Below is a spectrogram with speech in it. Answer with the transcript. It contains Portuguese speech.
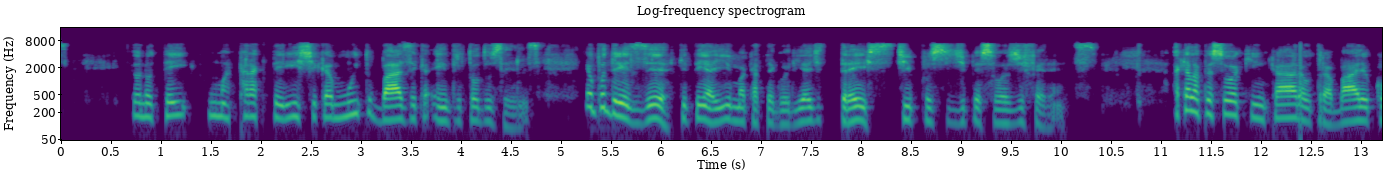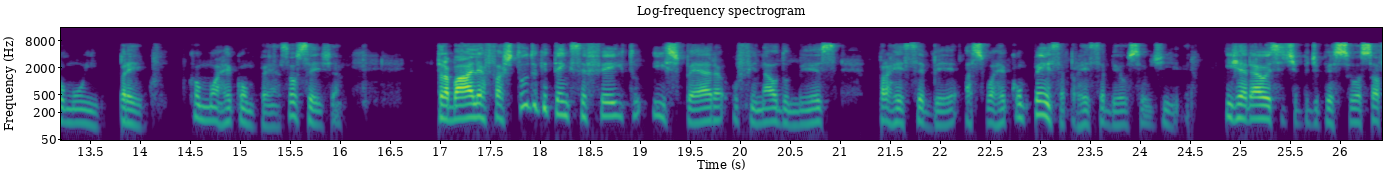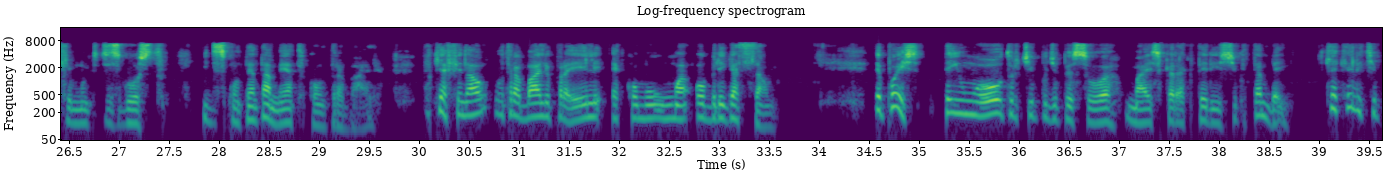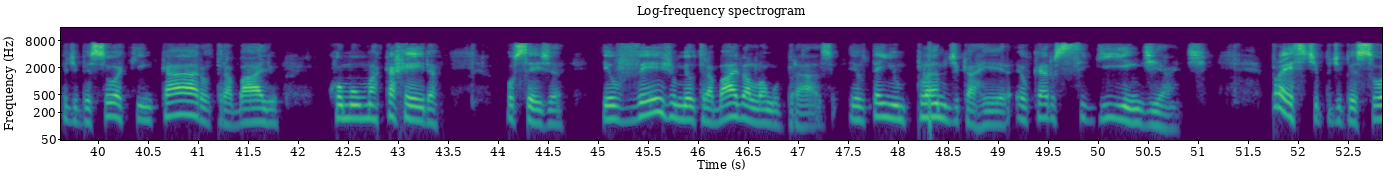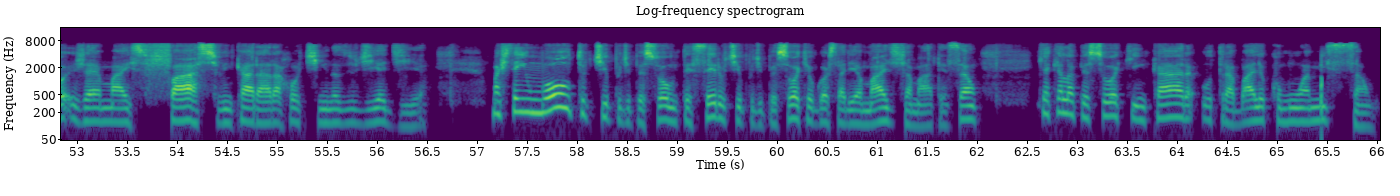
eu notei uma característica muito básica entre todos eles. Eu poderia dizer que tem aí uma categoria de três tipos de pessoas diferentes. Aquela pessoa que encara o trabalho como um emprego, como uma recompensa, ou seja, trabalha, faz tudo o que tem que ser feito e espera o final do mês para receber a sua recompensa, para receber o seu dinheiro. Em geral, esse tipo de pessoa sofre muito desgosto e descontentamento com o trabalho, porque afinal o trabalho para ele é como uma obrigação. Depois, tem um outro tipo de pessoa mais característico também, que é aquele tipo de pessoa que encara o trabalho como uma carreira, ou seja, eu vejo o meu trabalho a longo prazo, eu tenho um plano de carreira, eu quero seguir em diante. Para esse tipo de pessoa já é mais fácil encarar a rotina do dia a dia. Mas tem um outro tipo de pessoa, um terceiro tipo de pessoa que eu gostaria mais de chamar a atenção, que é aquela pessoa que encara o trabalho como uma missão.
